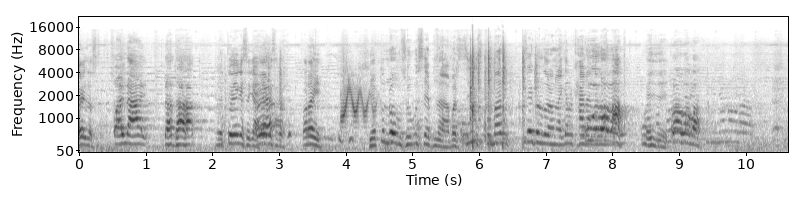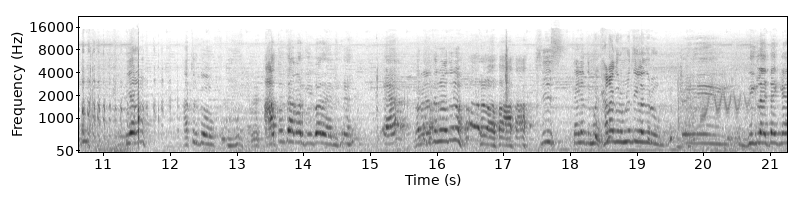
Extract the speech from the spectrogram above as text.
এই দাদা? তো হয়ে গেছে গা হয়ে গেছে গা পরাই সে তো লোভ সবু সেপ না আবার সিস তোমার চেকন করা না কেমন খারাপ ও বাবা এই যে ও বাবা ইয়া না আতুর গো আতুর আবার কি করেন হ্যাঁ? ধরো ধরো ধরো সিস কাইলে তুমি খাড়া করুম না দিগলা করুম এই দিগলাই থেকে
